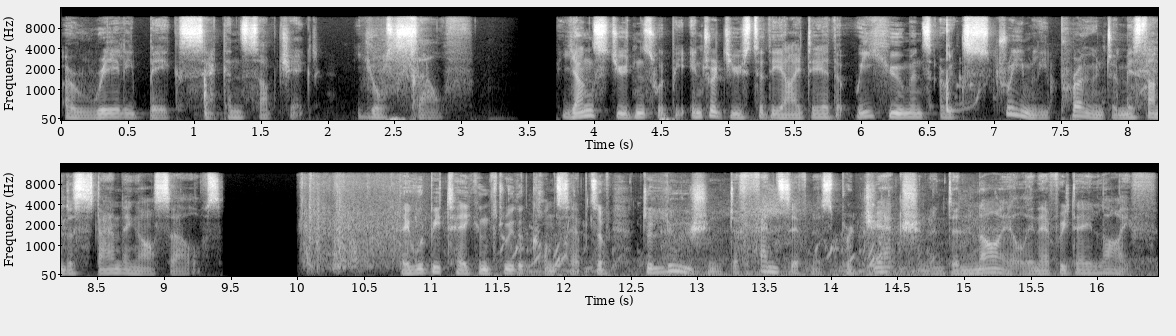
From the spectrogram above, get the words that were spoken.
a really big second subject, yourself. Young students would be introduced to the idea that we humans are extremely prone to misunderstanding ourselves they would be taken through the concepts of delusion, defensiveness, projection and denial in everyday life.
